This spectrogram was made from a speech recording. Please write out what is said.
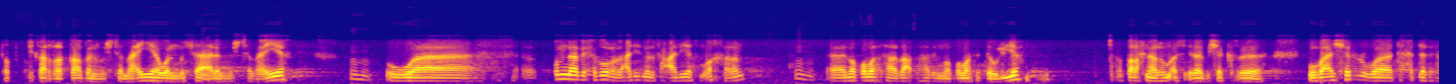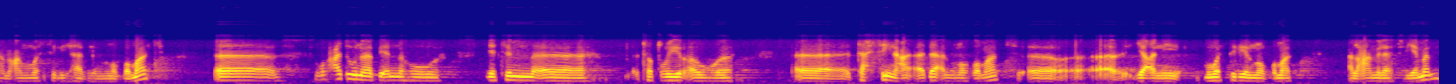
تطبيق الرقابة المجتمعية والمساءلة المجتمعية. وقمنا بحضور العديد من الفعاليات مؤخرا نظمتها بعض هذه المنظمات الدولية. طرحنا لهم أسئلة بشكل مباشر وتحدثنا مع ممثلي هذه المنظمات. وعدونا بأنه يتم تطوير أو تحسين أداء المنظمات يعني ممثلي المنظمات العاملة في اليمن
